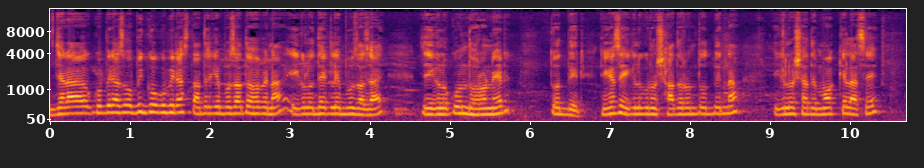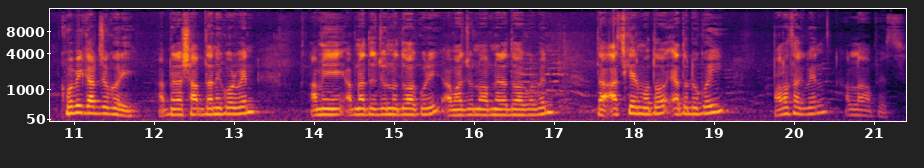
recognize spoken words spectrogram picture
যারা কবিরাজ, অভিজ্ঞ কবিরাজ, তাদেরকে বোঝাতে হবে না। এগুলো দেখলে বোঝা যায় যে এগুলো কোন ধরনের তদবির, ঠিক আছে? এগুলো কোনো সাধারণ তদবির না। এগুলোর সাথে মক্কেল আছে। খুবই কার্যকরী। আপনারা সাবধানে করবেন। আমি আপনাদের জন্য দোয়া করি। আমার জন্য আপনারা দোয়া করবেন। তা আজকের মতো এতটুকুই। ভালো থাকবেন। আল্লাহ হাফেজ।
